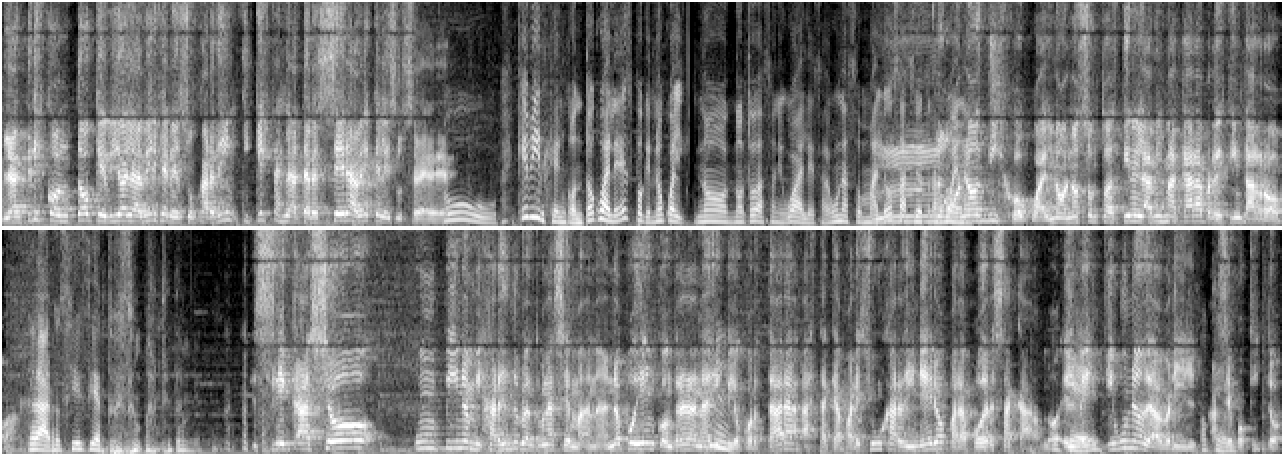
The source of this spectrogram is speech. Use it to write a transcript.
la actriz contó que vio a la Virgen en su jardín y que esta es la tercera vez que le sucede. Uh, ¿Qué virgen contó cuál es? Porque no, cual, no, no todas son iguales. Algunas son malosas y otras no, buenas. no dijo cuál, no, no son todas, tienen la misma cara pero distinta ropa. Claro, sí es cierto, eso parte también. Se cayó un pino en mi jardín durante una semana. No podía encontrar a nadie que lo cortara hasta que apareció un jardinero para poder sacarlo. El 21 de abril, hace poquito.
